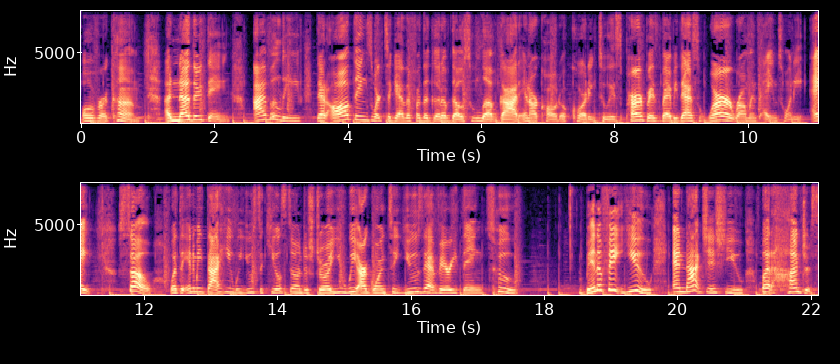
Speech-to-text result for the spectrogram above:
overcome. Another thing, I believe that all things work together for the good of those who love God and are called according to his purpose, baby. That's word Romans 8 and 28. So, what the enemy thought he would use to kill, steal, and destroy you, we are going to use that very thing to benefit you and not just you, but hundreds,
